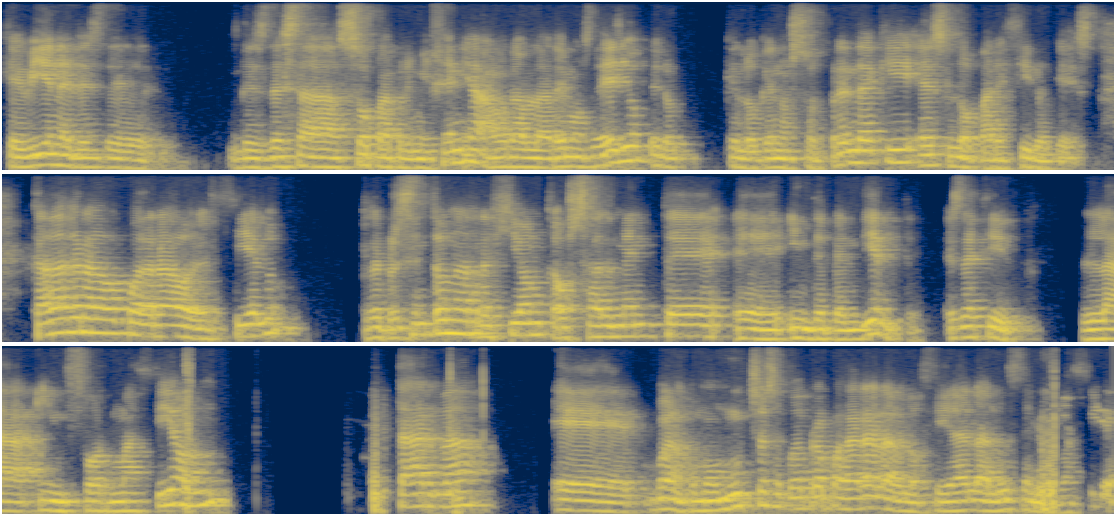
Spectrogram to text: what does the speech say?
que viene desde, desde esa sopa primigenia, ahora hablaremos de ello, pero que lo que nos sorprende aquí es lo parecido que es. Cada grado cuadrado del cielo representa una región causalmente eh, independiente, es decir, la información tarda, eh, bueno, como mucho se puede propagar a la velocidad de la luz en el vacío.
